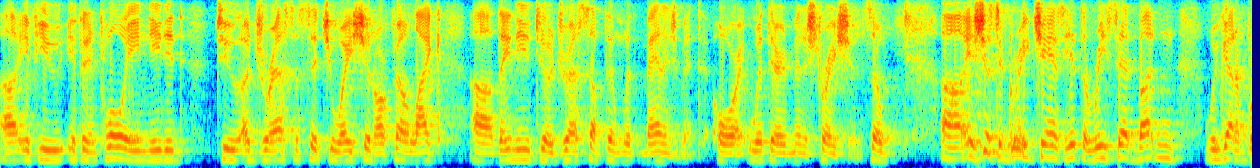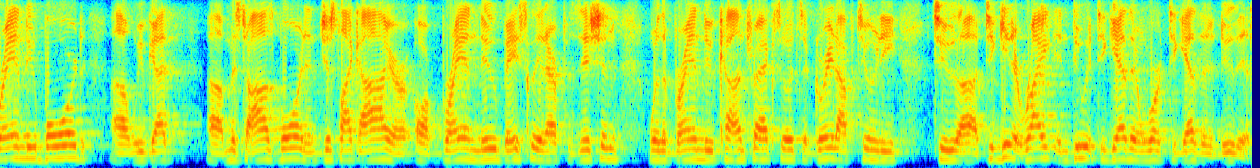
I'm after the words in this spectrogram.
uh, if you if an employee needed to address a situation or felt like uh, they needed to address something with management or with their administration. So uh, it's just a great chance to hit the reset button. We've got a brand new board. Uh, we've got uh, Mr. Osborn, and just like I, are, are brand new basically in our position with a brand new contract. So it's a great opportunity to uh, to get it right and do it together and work together to do this.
